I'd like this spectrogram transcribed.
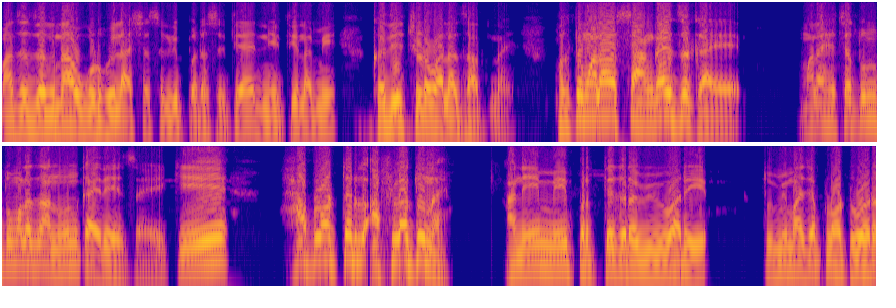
माझं जगणं अवघड होईल अशा सगळी परिस्थिती आहे. नेतीला मी कधीच चिडवायला जात नाही. फक्त मला सांगायचं काय मला ह्याच्यातून तुम्हाला जाणवून काय द्यायचं आहे की हा प्लॉट तर अफलातून आहे. आणि मी प्रत्येक रविवारी तुम्ही माझ्या प्लॉटवर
